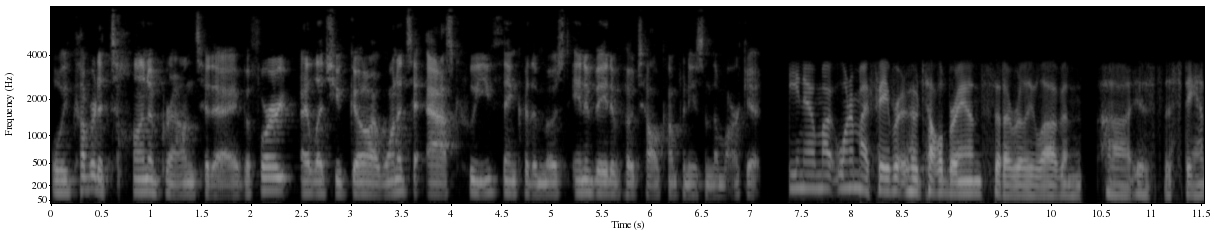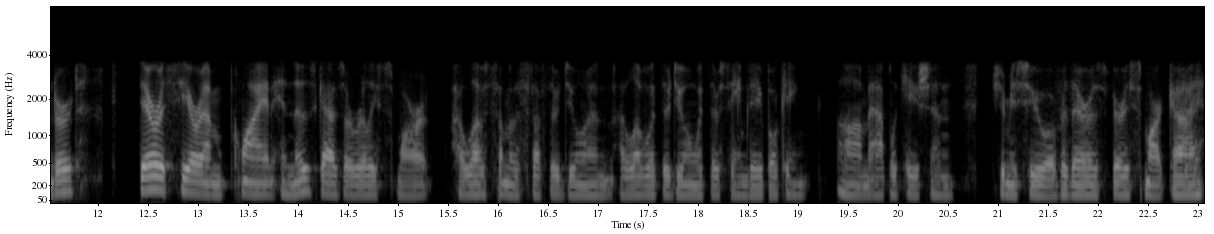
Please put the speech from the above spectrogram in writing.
Well, we've covered a ton of ground today. Before I let you go, I wanted to ask who you think are the most innovative hotel companies in the market. You know, my, one of my favorite hotel brands that I really love and uh, is the Standard. They're a CRM client, and those guys are really smart. I love some of the stuff they're doing. I love what they're doing with their same day booking um, application. Jimmy Sue over there is a very smart guy.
